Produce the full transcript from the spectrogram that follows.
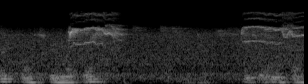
색 연습이고 조금 더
